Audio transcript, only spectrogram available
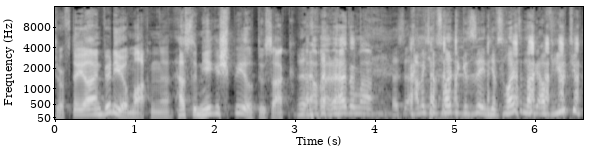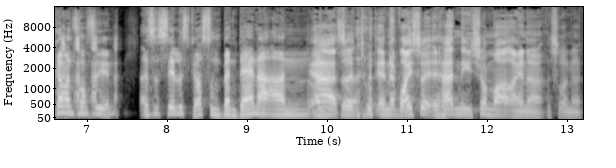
dürfte ja ein Video machen. Hast du nie gespielt, du Sack. Aber, aber ich habe es heute gesehen. Ich habe es heute noch auf YouTube kann man es noch sehen. Es ist sehr lustig. Du hast so ein Bandana an. Ja, und, so äh, tut eine weiße, hatten die schon mal eine, so eine,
